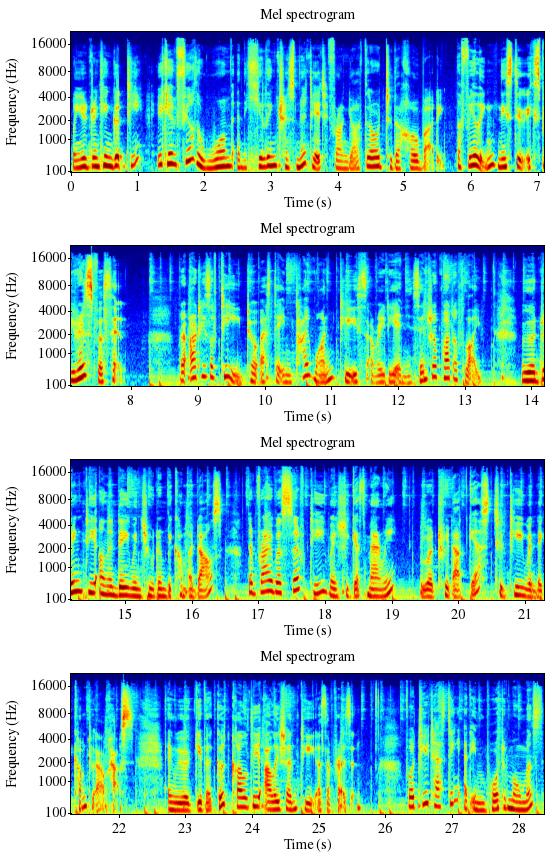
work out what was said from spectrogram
When you're drinking good tea, you can feel the warmth and healing transmitted from your throat to the whole body. The feeling needs to experience firsthand. The artist of tea told us that in Taiwan, tea is already an essential part of life. We will drink tea on the day when children become adults. The bride will serve tea when she gets married. We will treat our guests to tea when they come to our house. And we will give a good quality Alishan tea as a present. For tea tasting at important moments,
